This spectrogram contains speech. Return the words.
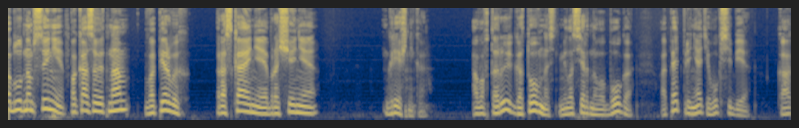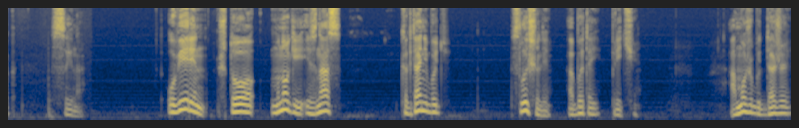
о блудном сыне показывает нам, во-первых, раскаяние и обращение грешника, а во-вторых, готовность милосердного Бога опять принять его к себе, как сына. Уверен, что многие из нас когда-нибудь слышали об этой притче, а может быть даже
